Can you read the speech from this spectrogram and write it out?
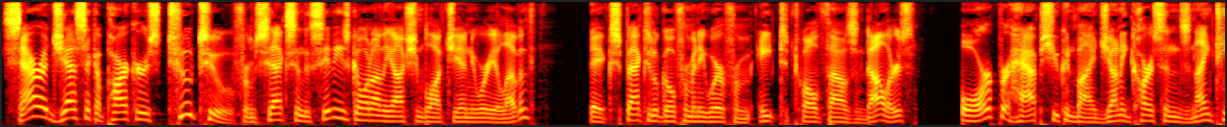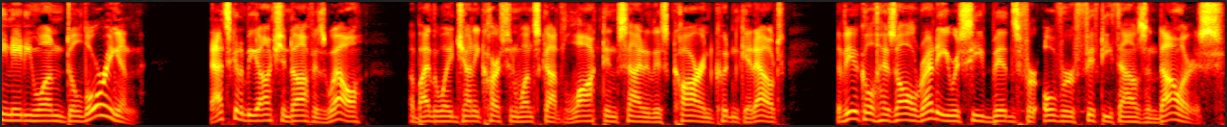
Sarah Jessica Parker's tutu from Sex and the City is going on the auction block January 11th. They expect it'll go from anywhere from eight to twelve thousand dollars. Or perhaps you can buy Johnny Carson's 1981 DeLorean. That's going to be auctioned off as well. Uh, by the way, Johnny Carson once got locked inside of this car and couldn't get out. The vehicle has already received bids for over $50,000.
